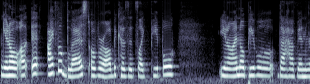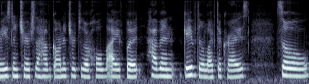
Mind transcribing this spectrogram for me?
know, uh, it, I feel blessed overall because it's like people you know, I know people that have been raised in church that have gone to church their whole life but haven't gave their life to Christ. So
